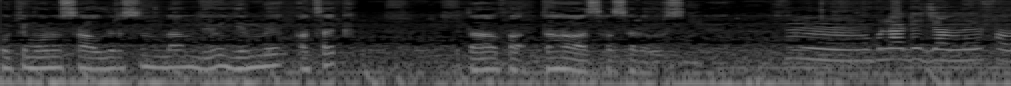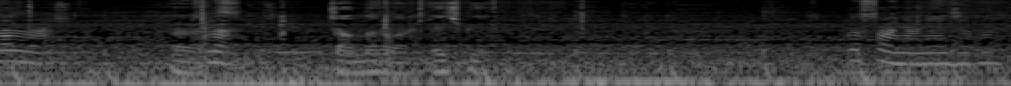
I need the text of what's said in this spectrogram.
Pokemon'un saldırısından diyor 20 atak daha daha az hasar alırsın diyor. Hmm, buralarda canları falan var. Evet. Mı? Canları var. HP. Nasıl oynanıyor acaba?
